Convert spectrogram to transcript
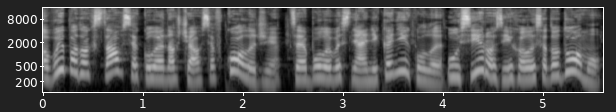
Випадок стався, коли я навчався в коледжі. Це були весняні канікули. Усі роз'їхалися додому.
